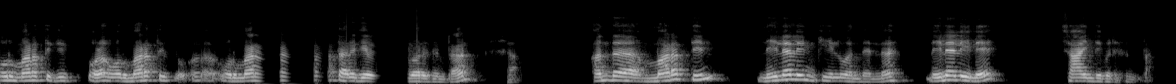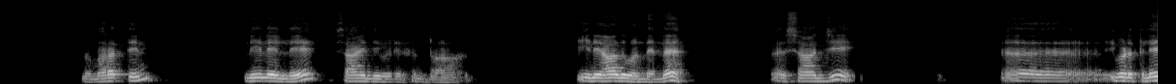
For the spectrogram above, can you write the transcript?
ஒரு மரத்துக்கு ஒரு மரத்துக்கு ஒரு மரத்து அருகே வருகின்றான். அந்த மரத்தின் நிழலின் கீழ் வந்து என்ன? நிழலிலே சாய்ந்து விடுகின்றான். இந்த மரத்தின் நிழலிலே சாய்ந்து விடுகின்றான். இனியாவது வந்து என்ன? சாஞ்சி இவ்விடத்திலே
